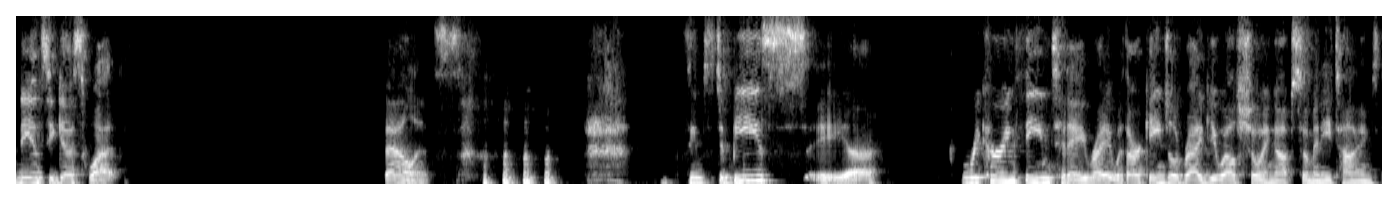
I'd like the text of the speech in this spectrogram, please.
Nancy, guess what? Balance. Seems to be a uh, recurring theme today, right? With Archangel Raguel showing up so many times.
